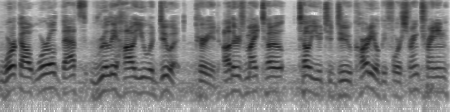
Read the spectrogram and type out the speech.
workout world, that's really how you would do it, period. Others might tell, tell you to do cardio before strength training,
